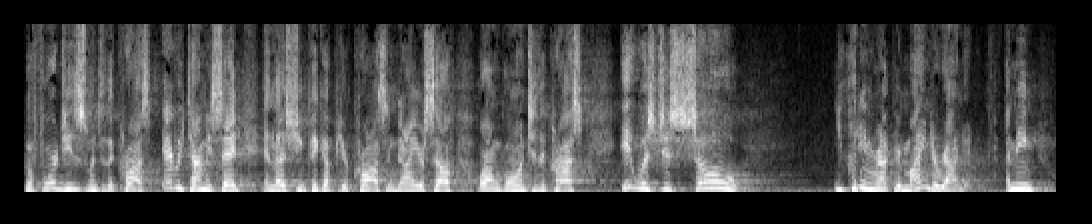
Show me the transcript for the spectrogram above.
before Jesus went to the cross, every time he said, unless you pick up your cross and deny yourself, or I'm going to the cross, it was just so, you couldn't even wrap your mind around it. I mean,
